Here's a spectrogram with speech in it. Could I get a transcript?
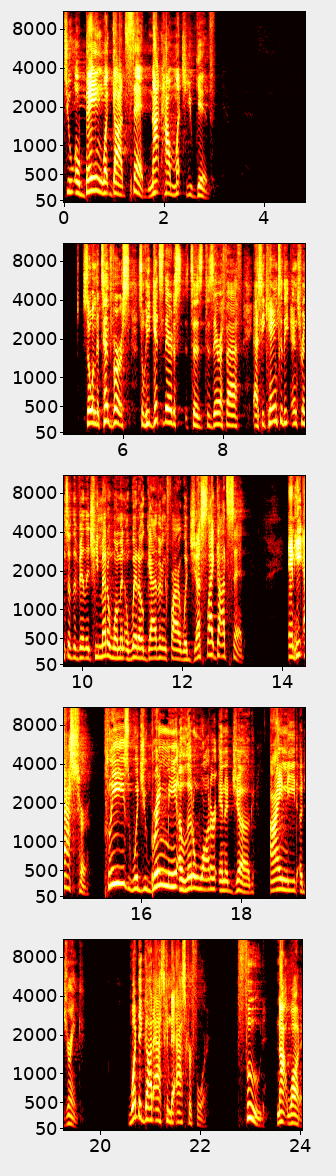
to obeying what God said, not how much you give. So in the 10th verse, so he gets there to, to, to, Zarephath. As he came to the entrance of the village, he met a woman, a widow, gathering firewood, just like God said. And he asked her, Please, would you bring me a little water in a jug? I need a drink. What did God ask him to ask her for? Food, not water.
